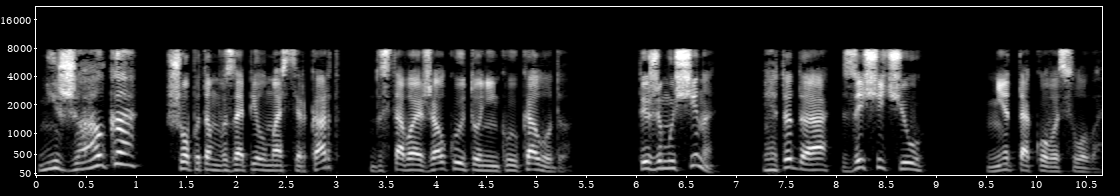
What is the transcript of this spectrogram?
Не жалко? Шепотом возопил мастер-карт, доставая жалкую тоненькую колоду. Ты же мужчина? Это да, защищу. Нет такого слова.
